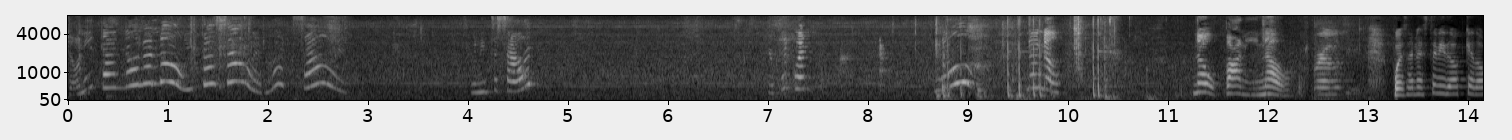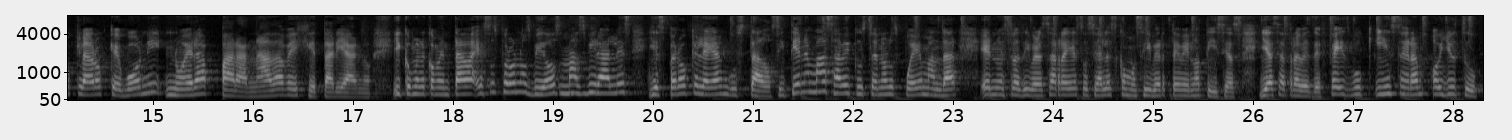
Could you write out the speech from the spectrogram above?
don't eat that. No, no, no. Eat that salad. Look, salad. Do we need the salad? Here, pick one. No. No, no. No, Bonnie, no. Pues en este video quedó claro que Bonnie no era para nada vegetariano. Y como le comentaba, esos fueron los videos más virales y espero que le hayan gustado. Si tiene más, sabe que usted nos los puede mandar en nuestras diversas redes sociales como Ciber TV Noticias, ya sea a través de Facebook, Instagram o YouTube.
